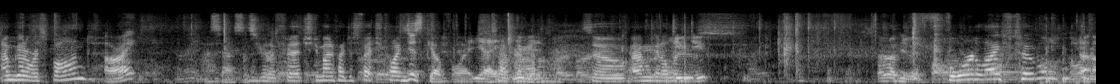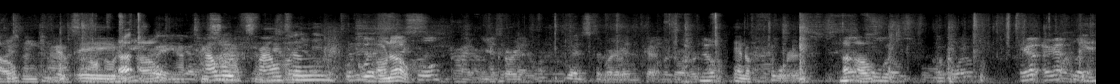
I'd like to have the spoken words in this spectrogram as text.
I'm gonna respond. All right. Assassin's I'm gonna fetch. Do you mind if I just fetch twice? Just go for it. Yeah, yeah you're good. So I'm gonna Doot, lose four life total. Uh oh. A Uh oh. hallowed fountain Oh no. and a forest. Uh oh. got, I got like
